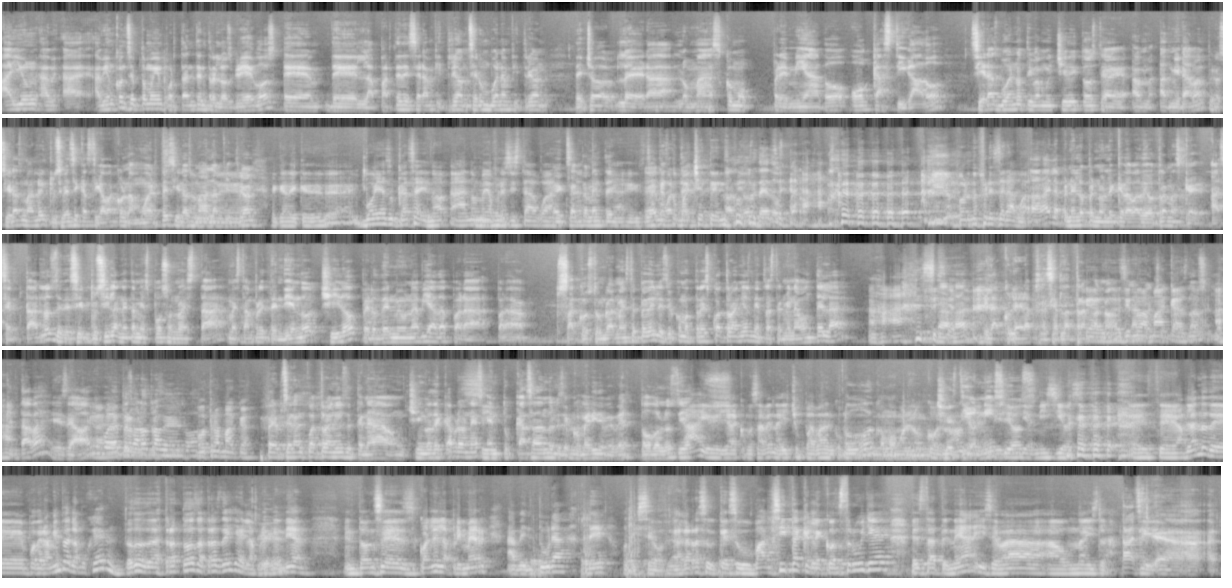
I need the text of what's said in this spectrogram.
hay un, hab- había un concepto muy importante entre los griegos eh, de la parte de ser anfitrión, ser un buen anfitrión. De hecho, era lo más como premiado o castigado. Si eras bueno te iba muy chido y todos te eh, admiraban, pero si eras malo inclusive se castigaba con la muerte si eras mal No, anfitrión. de que eh, voy a su casa y no, ah, no me ofreciste agua. Exactamente. Y Sacas tu machete, ¿no? Adiós dedos, perro. Por no ofrecer agua. Ay, la Penélope no le quedaba de otra más que aceptarlos, de decir, pues sí, la neta, mi esposo no está, me están pretendiendo, chido, pero denme una viada para, para pues, acostumbrarme a este pedo. Y les dio como 3, 4 años mientras terminaba un telar. Ajá, sí. Ajá. Y la culera, pues hacía la trampa, ¿no? Haciendo hamacas, lo- ¿no? Lo, Ajá. quitaba y decía, ay, voy a empezar otra vez. Otra maca. Pero pues eran 4 años de tener a un chingo de cabrones en tu casa dándoles de comer y de beber todos los días. Ah, y ya como saben, ahí chupaban como, como locos. Dionisios. Dionisios. este, hablando de empoderamiento de la mujer, todos, todos atrás de ella y la pretendían. Entonces, ¿cuál es la primer aventura de Odiseo? Agarra su, que su balsita que le construye esta Atenea y se va a una isla. Ah, sí, eh,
